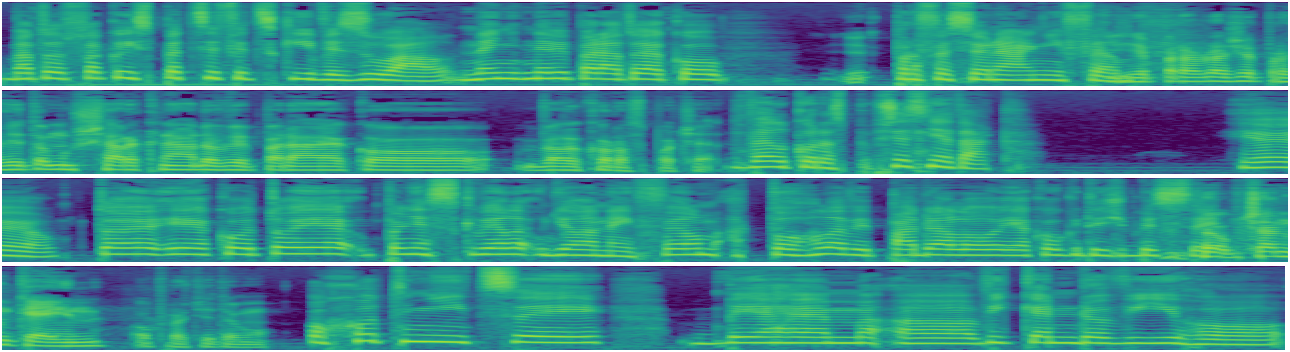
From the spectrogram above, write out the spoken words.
má to takový specifický vizuál. Ne, nevypadá to jako je, profesionální film. Je pravda, že proti tomu Sharknado vypadá jako velkorozpočet. Velkorozpočet, přesně tak. Jo, jo, to je, jako, to je úplně skvěle udělaný film a tohle vypadalo, jako když by si... To občan Kane oproti tomu. Ochotníci během uh, víkendovýho,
